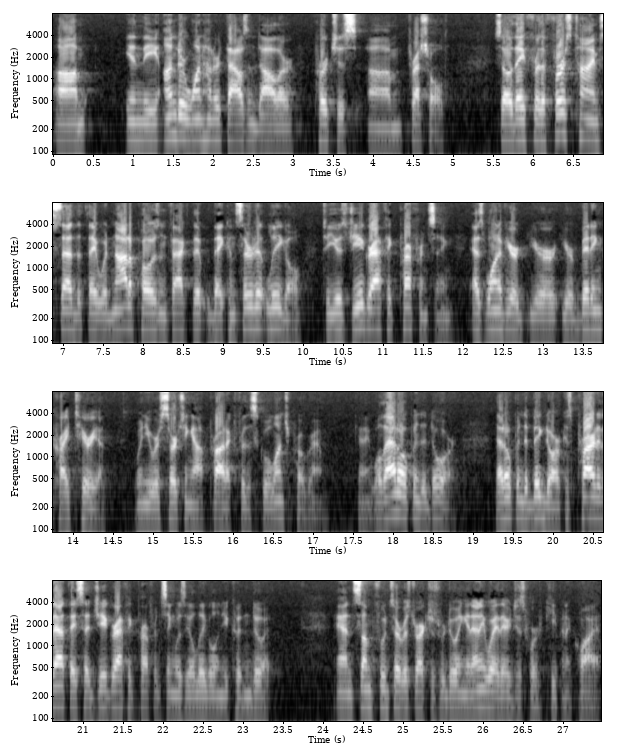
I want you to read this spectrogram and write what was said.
um, in the under $100,000 purchase um, threshold. So they, for the first time, said that they would not oppose, in fact, that they considered it legal to use geographic preferencing as one of your, your, your bidding criteria when you were searching out product for the school lunch program. Okay? Well, that opened a door. That opened a big door because prior to that, they said geographic preferencing was illegal and you couldn't do it. And some food service directors were doing it anyway, they just were keeping it quiet.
